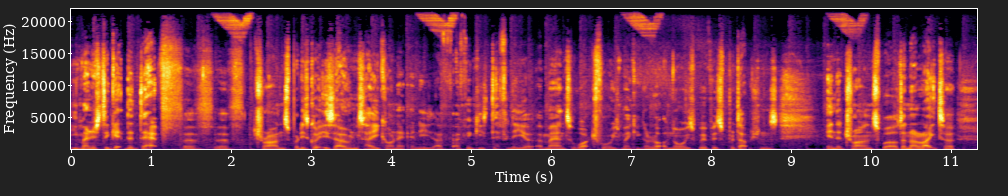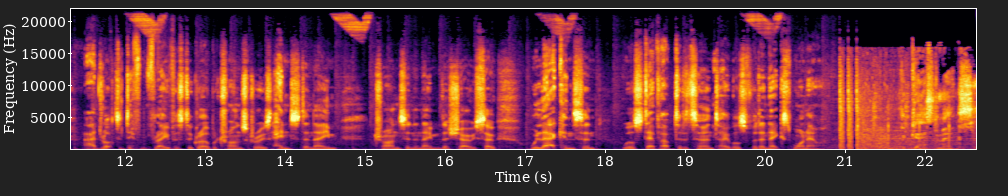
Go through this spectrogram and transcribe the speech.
He managed to get the depth of, of trance, but he's got his own take on it, and he, I, I think he's definitely a, a man to watch for. He's making a lot of noise with his productions in the trance world, and I like to add lots of different flavours to Global Trance Grooves, hence the name Trance in the name of the show. So, Will Atkinson will step up to the turntables for the next one hour. The guest mix.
